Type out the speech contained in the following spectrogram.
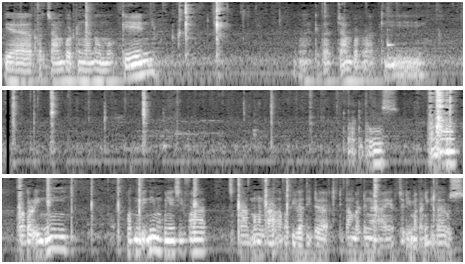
biar tercampur dengan homogen. Nah, kita campur lagi. Aduk terus. Karena bakar ini oatmeal ini mempunyai sifat cepat mengental apabila tidak ditambah dengan air. Jadi makanya kita harus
